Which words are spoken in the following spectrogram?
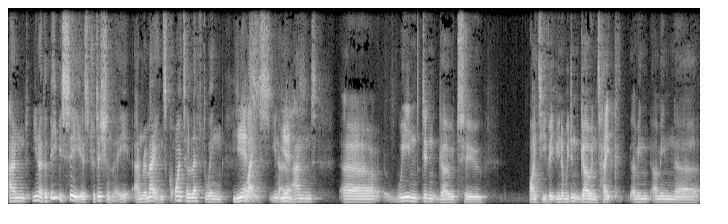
and you know the BBC is traditionally and remains quite a left wing Yes. place you know Yes. and uh, we didn't go to ITV you know we didn't go and take I mean I mean uh,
